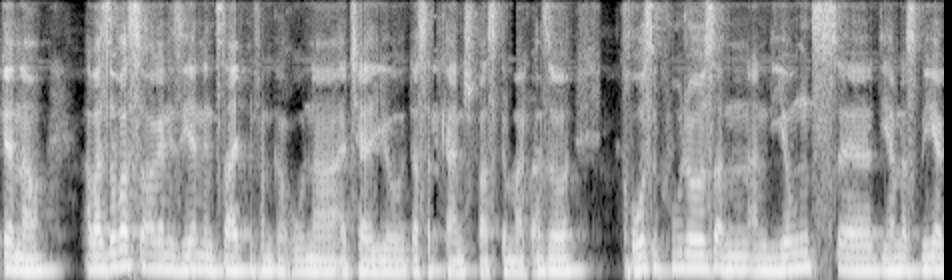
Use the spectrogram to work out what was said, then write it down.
genau. Aber sowas zu organisieren in Zeiten von Corona, I tell you, das hat keinen Spaß gemacht. Also große Kudos an, an die Jungs, äh, die haben das mega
